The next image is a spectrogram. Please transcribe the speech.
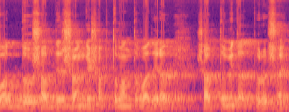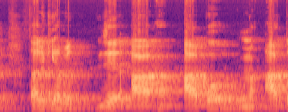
বদ্ধ শব্দের সঙ্গে সপ্তমান্ত পদেরও সপ্তমী তৎপুরুষ হয়। তাহলে কি হবে? যে আপ আত,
